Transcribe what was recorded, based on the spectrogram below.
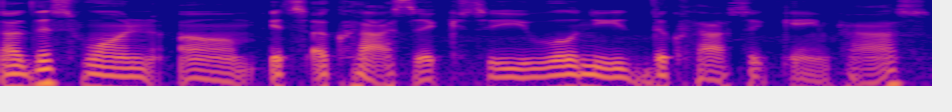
Now this one, um, it's a classic, so you will need the classic game pass.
